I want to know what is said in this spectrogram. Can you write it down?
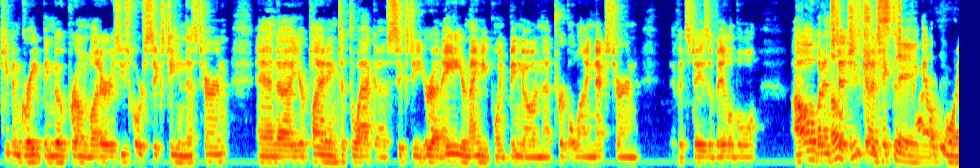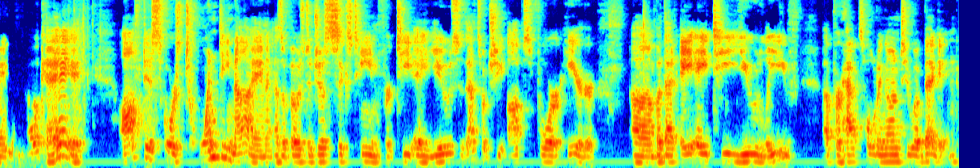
keeping great bingo prone letters. You score 16 this turn, and uh, you're planning to thwack a 60 or an 80 or 90 point bingo in that triple line next turn if it stays available. Oh, but instead oh, she's going to take the style point. Okay. Oftis scores 29 as opposed to just 16 for TAU. So that's what she opts for here. Uh, but that AATU leave, uh, perhaps holding on to a begging,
